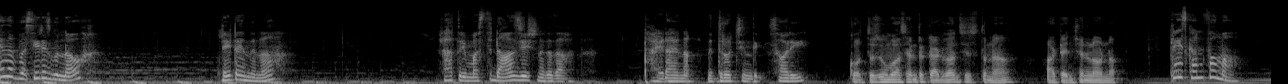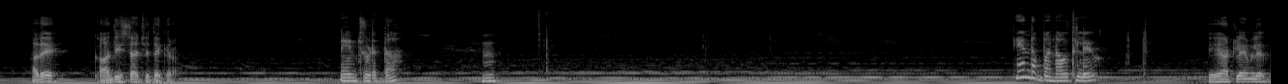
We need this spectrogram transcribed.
ఏందబ్బా సీరియస్గా ఉన్నావు? లేట్ అయిందనా రాత్రి మస్తు డాన్స్ చేసిన కదా. టైర్డ్ ఆయన నిద్ర వచ్చింది సారీ కొత్త జూమా సెంటర్కి అడ్వాన్స్ ఇస్తున్నా. ఆ టెన్షన్లో ఉన్నా. ప్లీజ్ కన్ఫర్మా అదే గాంధీ స్టాచ్యూ దగ్గర. నేను చూడద్దా? ఏందబ్బా నవ్వుతలేవు? ఏ అట్లేం లేదు.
